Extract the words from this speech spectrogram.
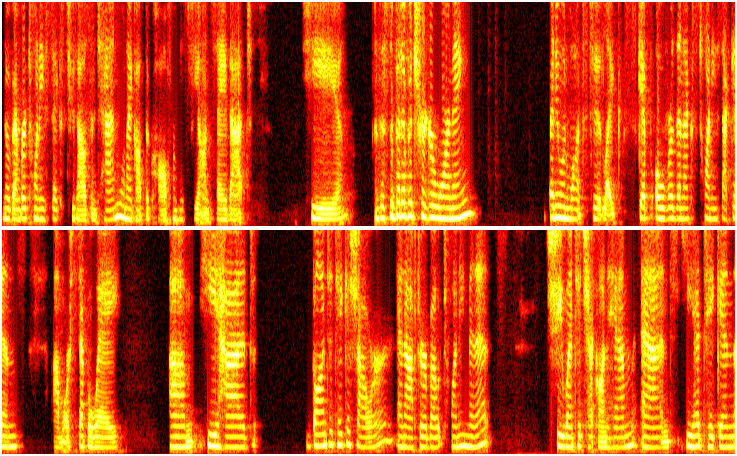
November 26, 2010, when I got the call from his fiance that he, this is a bit of a trigger warning. If anyone wants to like skip over the next 20 seconds, um, or step away. Um, he had gone to take a shower, and after about 20 minutes, she went to check on him, and he had taken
